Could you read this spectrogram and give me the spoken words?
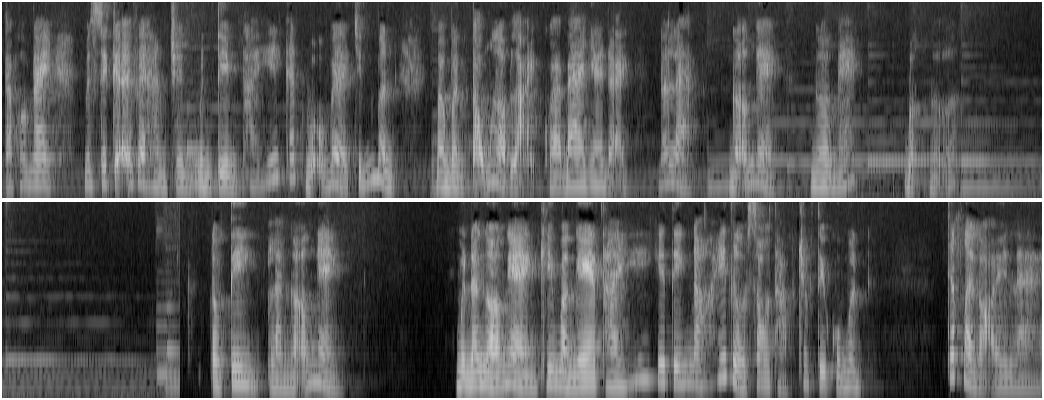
Tập hôm nay mình sẽ kể về hành trình mình tìm thấy cách vỗ về chính mình mà mình tổng hợp lại qua ba giai đoạn đó là ngỡ ngàng, ngơ ngác, bật ngửa. Đầu tiên là ngỡ ngàng mình đã ngỡ ngàng khi mà nghe thấy cái tiếng nói từ sâu thẳm trong tim của mình. Chắc là gọi là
